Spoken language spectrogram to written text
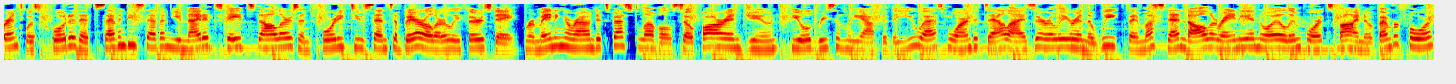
Brent was quoted at 77 United States dollars and 42 cents a barrel early Thursday, remaining around its best level so far in June, fueled recently after the U.S. warned its allies earlier in the week they must end all Iranian oil imports by November 4.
